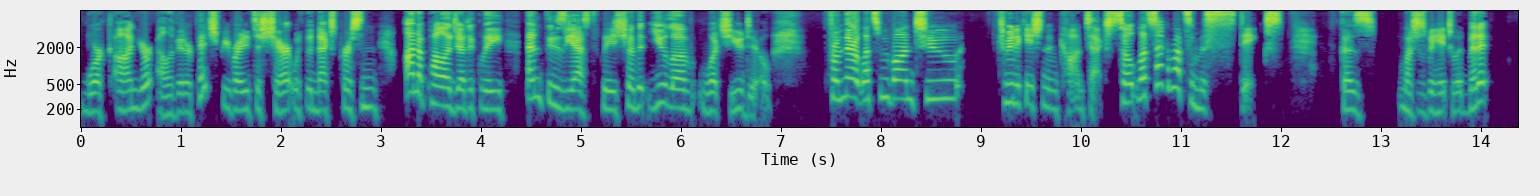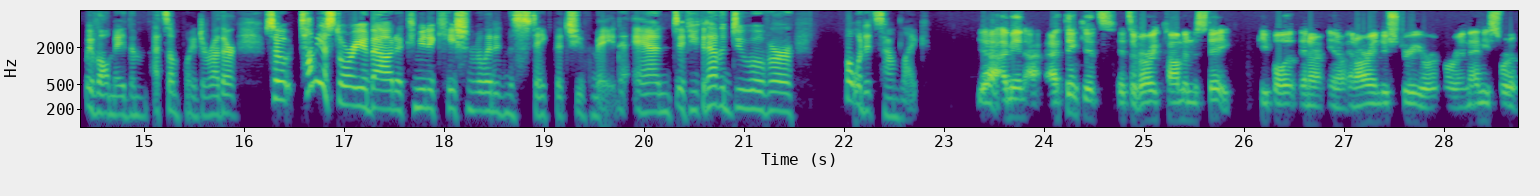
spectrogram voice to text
work on your elevator pitch, be ready to share it with the next person unapologetically, enthusiastically, show that you love what you do. From there, let's move on to communication and context. So let's talk about some mistakes because much as we hate to admit it, we've all made them at some point or other. So tell me a story about a communication related mistake that you've made. And if you could have a do over, what would it sound like? Yeah, I mean, I think it's it's a very common mistake. People in our you know in our industry or, or in any sort of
